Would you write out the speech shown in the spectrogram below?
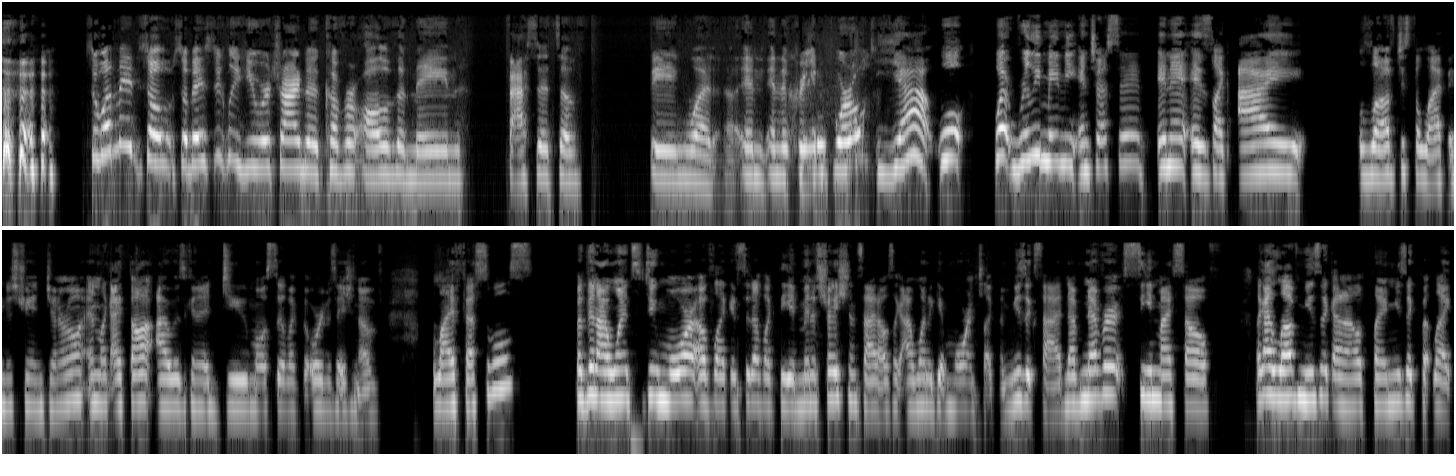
so what made so so basically you were trying to cover all of the main facets of being what uh, in in the creative world? Yeah. Well, what really made me interested in it is like I love just the live industry in general and like I thought I was going to do mostly like the organization of live festivals but then I wanted to do more of like, instead of like the administration side, I was like, I want to get more into like the music side. And I've never seen myself, like, I love music and I love playing music, but like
